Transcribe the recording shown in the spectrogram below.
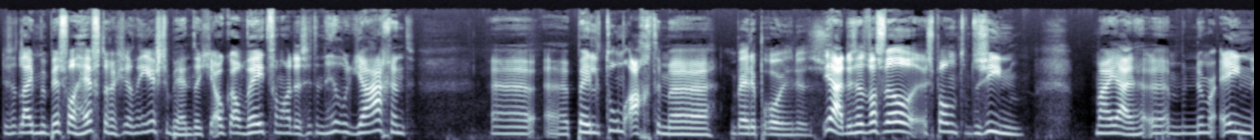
Dus dat lijkt me best wel heftig als je dan de eerste bent. Dat je ook al weet van, oh, er zit een heel jagend eh, eh, peloton achter me. bij de prooi dus. Ja, dus dat was wel spannend om te zien. Maar ja, ehm, nummer 1,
